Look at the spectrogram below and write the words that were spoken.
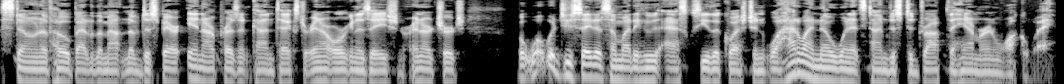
stone of hope out of the mountain of despair in our present context or in our organization or in our church. But what would you say to somebody who asks you the question, well, how do I know when it's time just to drop the hammer and walk away?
